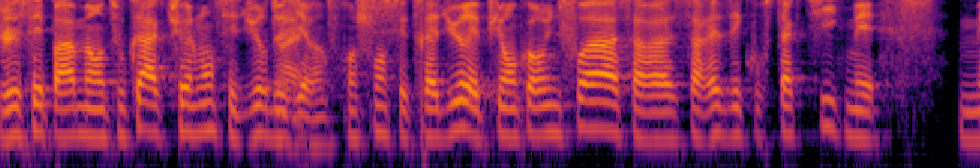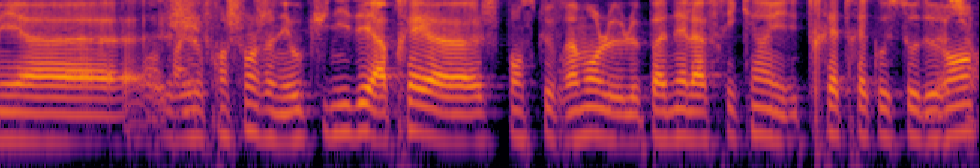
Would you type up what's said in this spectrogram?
Je sais pas, mais en tout cas actuellement c'est dur de Ouais. dire. hein. Franchement c'est très dur. Et puis encore une fois, ça, ça reste des courses tactiques, mais mais euh, Bon, enfin, je, franchement j'en ai aucune idée. Après, euh, je pense que vraiment le, le panel africain est très très costaud devant.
